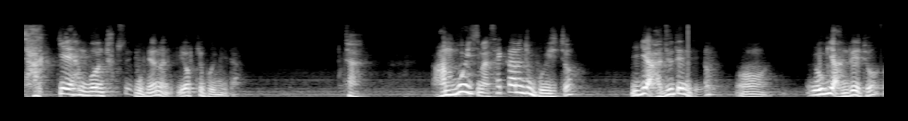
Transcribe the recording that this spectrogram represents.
작게 한번 축소해 보면 이렇게 보입니다. 자, 안 보이지만 색깔은 좀 보이시죠? 이게 아주대인데요. 어, 여기 안 되죠?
